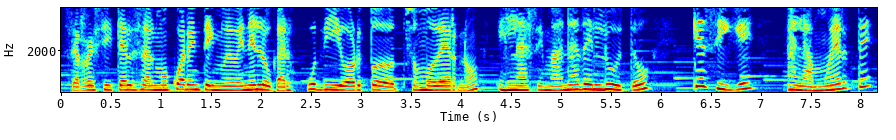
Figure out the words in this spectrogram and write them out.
Se recita el Salmo 49 en el hogar judío ortodoxo moderno en la semana del luto que sigue a la muerte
